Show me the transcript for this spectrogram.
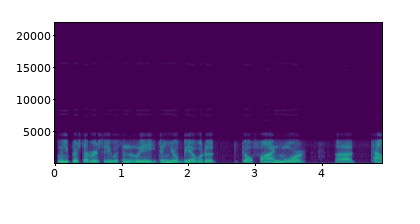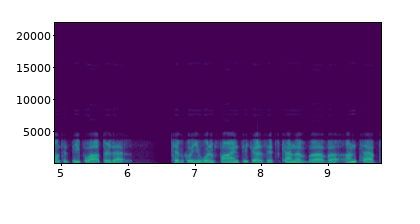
when you push diversity within the league, then you'll be able to go find more uh, talented people out there that typically you wouldn't find because it's kind of of an untapped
